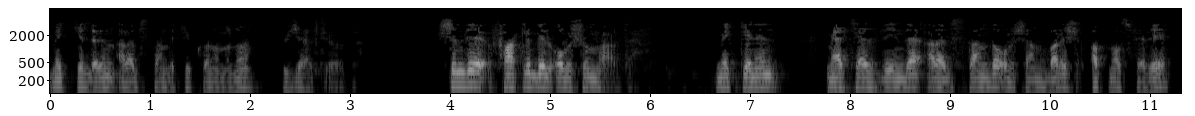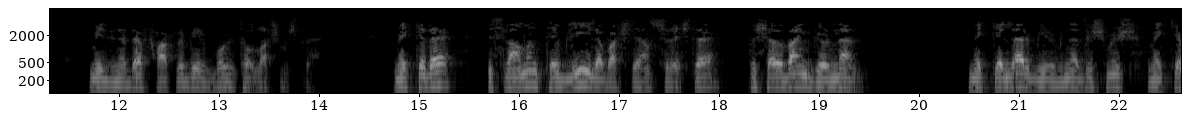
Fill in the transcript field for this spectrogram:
Mekkelilerin Arabistan'daki konumunu yüceltiyordu. Şimdi farklı bir oluşum vardı. Mekke'nin merkezliğinde Arabistan'da oluşan barış atmosferi Medine'de farklı bir boyuta ulaşmıştı. Mekke'de İslam'ın tebliğ ile başlayan süreçte dışarıdan görünen Mekkeliler birbirine düşmüş, Mekke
